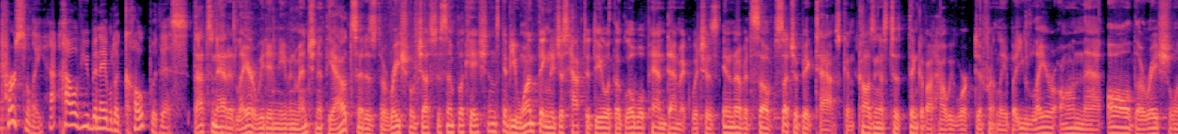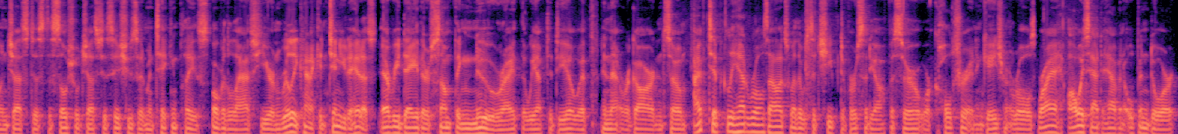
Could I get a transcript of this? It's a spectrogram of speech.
Personally, how have you been able to cope with this? That's an added layer we didn't even mention at the outset is the racial justice implications. It'd be one thing to just have to deal with a global pandemic, which is in and of itself such a big task and causing us to think about how we work differently. But you layer on that all the racial injustice, the social justice issues that have been taking place workplace over the last year and really kind of continue to hit us. Every day there's something new, right, that we have to deal with in that regard. And so I've typically had roles, Alex, whether it was the chief diversity officer or culture and engagement roles, where I always had to have an open door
